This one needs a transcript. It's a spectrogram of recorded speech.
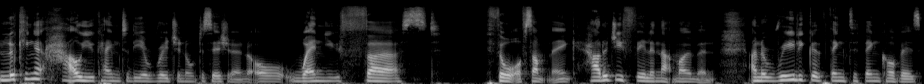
looking at how you came to the original decision or when you first thought of something, how did you feel in that moment? And a really good thing to think of is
